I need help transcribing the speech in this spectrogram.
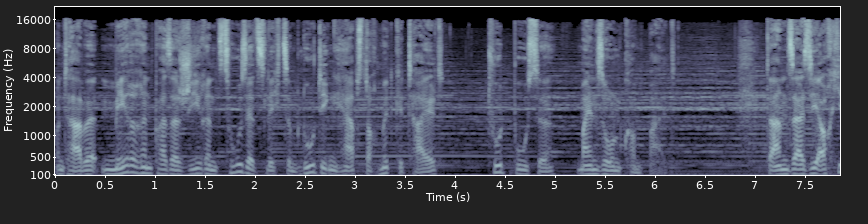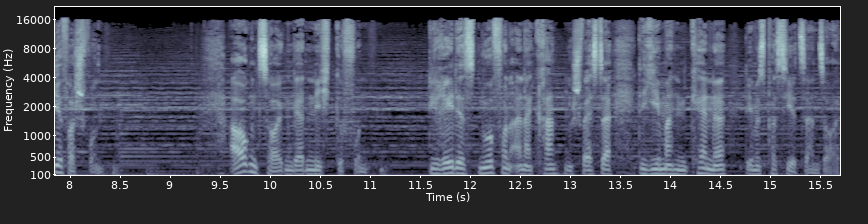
und habe mehreren Passagieren zusätzlich zum blutigen Herbst noch mitgeteilt, tut Buße, mein Sohn kommt bald. Dann sei sie auch hier verschwunden. Augenzeugen werden nicht gefunden. Die Rede ist nur von einer Krankenschwester, die jemanden kenne, dem es passiert sein soll.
